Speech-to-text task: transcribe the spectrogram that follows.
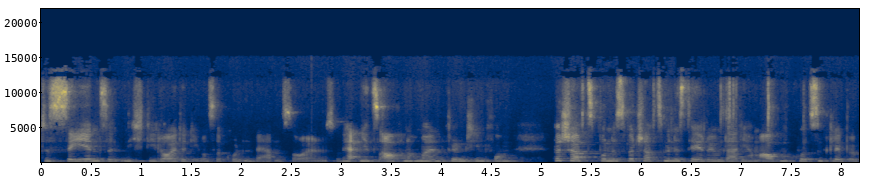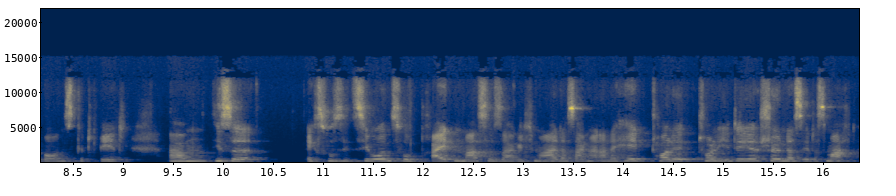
das sehen, sind nicht die Leute, die unsere Kunden werden sollen. Also wir hatten jetzt auch nochmal ein Filmteam vom Wirtschafts Bundeswirtschaftsministerium da, die haben auch einen kurzen Clip über uns gedreht. Ähm, diese Exposition zur breiten Masse, sage ich mal, da sagen dann alle, hey, tolle, tolle Idee, schön, dass ihr das macht.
